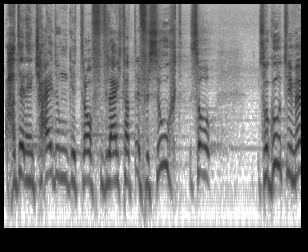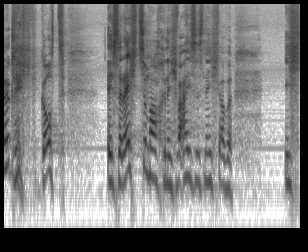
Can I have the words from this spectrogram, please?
hat er Entscheidungen getroffen, vielleicht hat er versucht, so, so gut wie möglich Gott es recht zu machen, ich weiß es nicht, aber ich,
